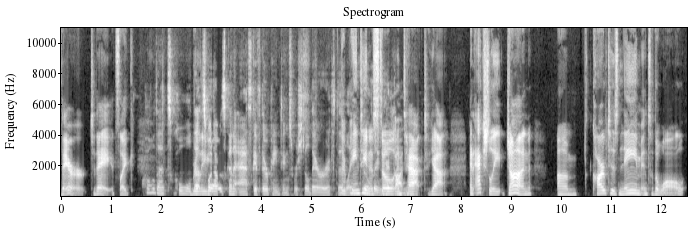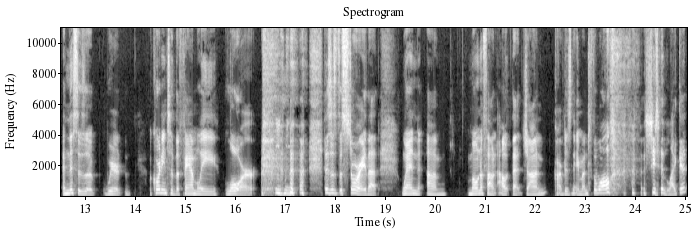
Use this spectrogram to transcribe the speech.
there today. It's like oh that's cool. Really, that's what i was going to ask if their paintings were still there or if the their like, painting is still intact yeah. And actually john um carved his name into the wall. And this is a weird, according to the family lore, mm-hmm. this is the story that when um, Mona found out that John carved his name onto the wall, she didn't like it.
